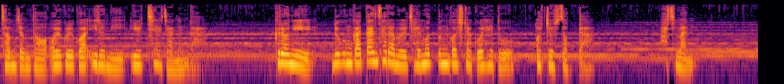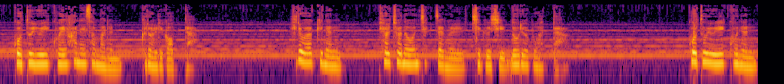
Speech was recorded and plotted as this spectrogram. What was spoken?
점점 더 얼굴과 이름이 일치하지 않는다. 그러니 누군가 딴 사람을 잘못 본 것이라고 해도 어쩔 수 없다. 하지만 고토 유이코의 한해서만은 그럴 리가 없다. 히로아키는 펼쳐놓은 책장을 지그시 노려보았다. 고토 유이코는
